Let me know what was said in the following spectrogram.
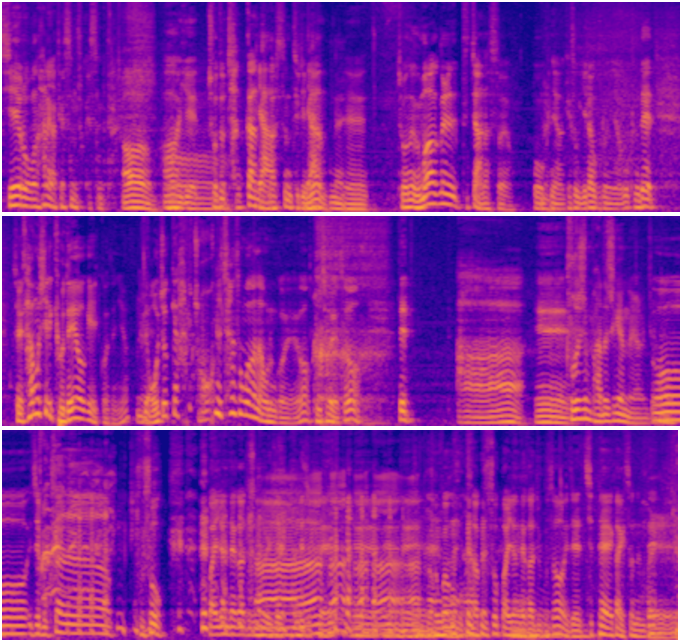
지혜로운 한 해가 됐으면 좋겠습니다. 아, 예. 저도 잠깐 말씀드리면, 예. 저는 음악을 듣지 않았어요. 뭐 그냥 계속 일하고 그러냐고. 근데 저희 사무실이 교대역에 있거든요. 근데 어저께 하루 종일 찬송가가 나오는 거예요. 근처에서. 근데 아, 예. 부르심 받으시겠네요. 이제. 어, 이제 목사나 구속 관련돼가지고 아. 이제 반대 집회. 네, 네, 네. 정광훈 목사 구속 관련돼가지고서 이제 집회가 있었는데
